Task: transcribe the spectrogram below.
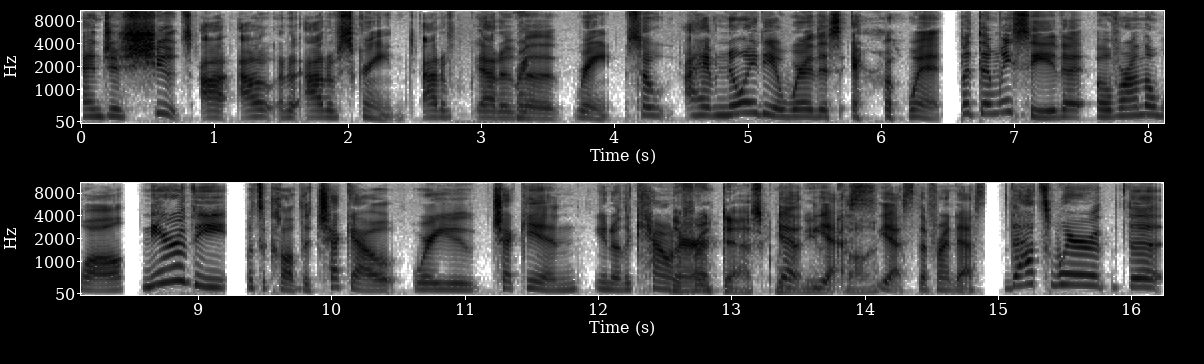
and just shoots out out, out of screen, out of out of Right. uh, range. So I have no idea where this arrow went. But then we see that over on the wall near the what's it called, the checkout where you check in, you know, the counter. the front desk, Yeah, yes, call it. yes, the front desk. That's where the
